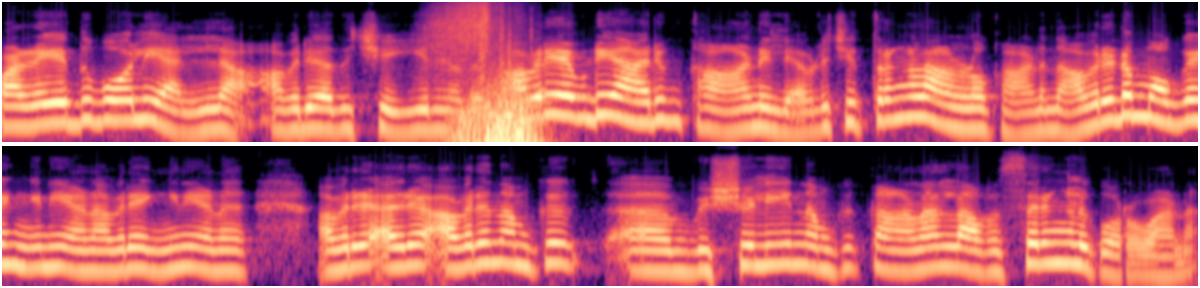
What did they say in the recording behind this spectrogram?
പഴയതുപോലെയല്ല അവർ അത് ചെയ്യുന്നത്. അവരെ എവിടെയും ആരും കാണില്ല. അവരുടെ ചിത്രങ്ങളാണല്ലോ കാണുന്നത്. അവരുടെ മുഖം എങ്ങനെയാണ്? അവരെങ്ങനെയാണ് അവർ അവർ അവരെ നമുക്ക് വിഷ്വലി നമുക്ക് കാണാനുള്ള അവസരങ്ങൾ കുറവാണ്.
